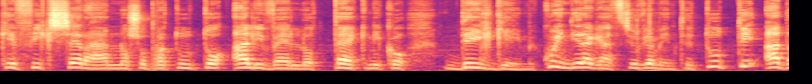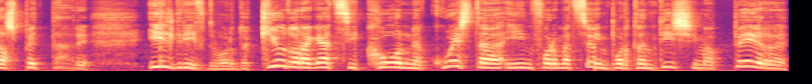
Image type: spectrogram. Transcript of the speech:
che fixeranno soprattutto a livello tecnico del game. Quindi ragazzi ovviamente tutti ad aspettare il driftboard. Chiudo ragazzi con questa informazione importantissima per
